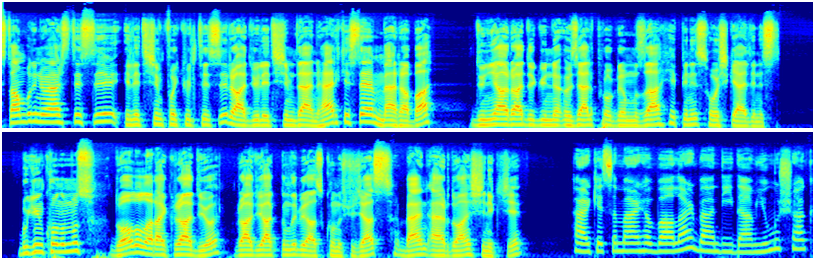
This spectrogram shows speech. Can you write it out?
İstanbul Üniversitesi İletişim Fakültesi Radyo İletişim'den herkese merhaba. Dünya Radyo Günü'ne özel programımıza hepiniz hoş geldiniz. Bugün konumuz doğal olarak radyo. Radyo hakkında biraz konuşacağız. Ben Erdoğan Şinikçi. Herkese merhabalar. Ben Didem Yumuşak.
